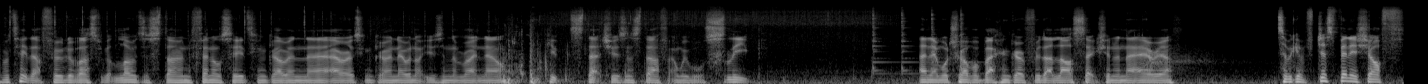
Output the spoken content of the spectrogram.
We'll take that food with us. We've got loads of stone. Fennel seeds can go in there. Arrows can go in there. We're not using them right now. Keep the statues and stuff and we will sleep. And then we'll travel back and go through that last section in that area. So we can just finish off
